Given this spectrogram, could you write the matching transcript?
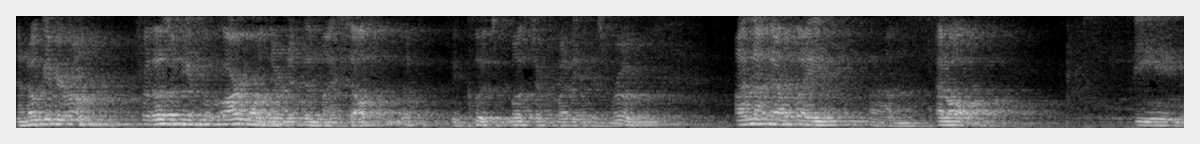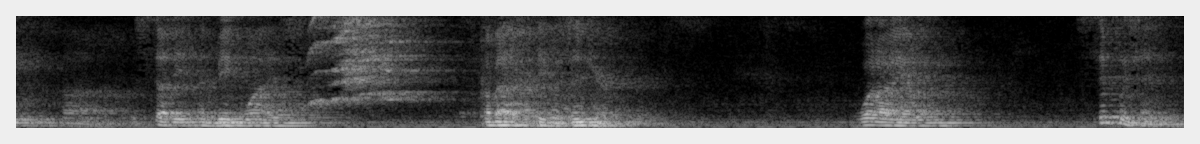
Now, don't get me wrong. For those of you who are more learned than myself, that includes most everybody in this room, I'm not downplaying um, at all being uh, studied and being wise about everything that's in here. What I am simply saying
